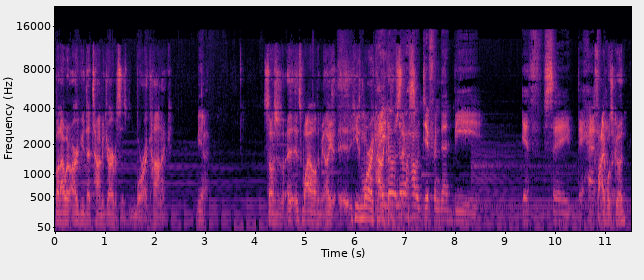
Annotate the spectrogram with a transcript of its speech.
But I would argue that Tommy Jarvis is more iconic. Yeah. So it's, just, it's wild to me. Like he's more iconic. I don't know six. how different that'd be if, say, they had five was good.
